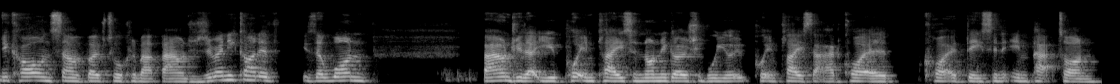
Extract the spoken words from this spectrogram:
Nicole and Sam are both talking about boundaries. Is there any kind of is there one boundary that you put in place, a non-negotiable you put in place that had quite a quite a decent impact on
